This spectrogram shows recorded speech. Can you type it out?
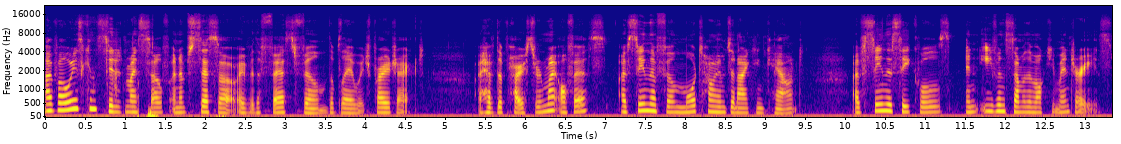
I've always considered myself an obsessor over the first film, The Blair Witch Project. I have the poster in my office, I've seen the film more times than I can count, I've seen the sequels, and even some of the mockumentaries.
